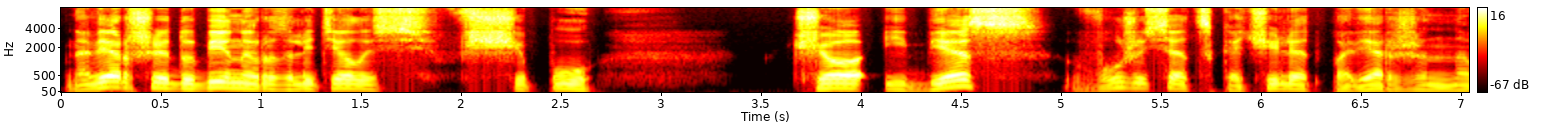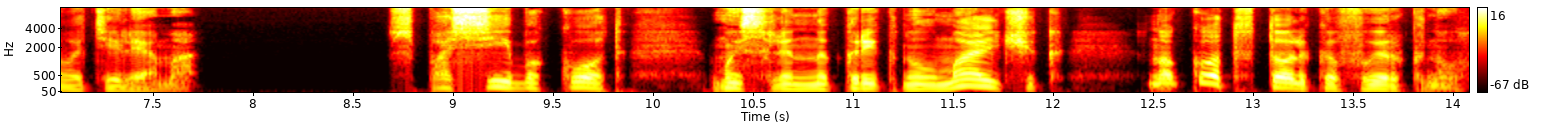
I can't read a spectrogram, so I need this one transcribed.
Навершие дубины разлетелось в щепу. Чо и бес в ужасе отскочили от поверженного телема. «Спасибо, кот!» — мысленно крикнул мальчик, но кот только фыркнул.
